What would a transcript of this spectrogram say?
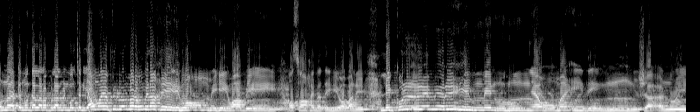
অন্য আয়াতের মধ্যে আল্লাহ রাব্বুল আলামিন বলছেন ইয়াফিরুল মারউ মিন ওয়া উম্মিহি ওয়া আবিহি ওয়া ওয়া বানি লিকুল্লি ইমরিইম মিনহুম ইয়াউমা শাআনুই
